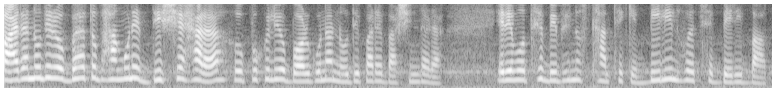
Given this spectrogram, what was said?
পায়রা নদীর অব্যাহত ভাঙনে দিশেহারা উপকূলীয় বরগুনা নদী পাড়ের বাসিন্দারা। এর মধ্যে বিভিন্ন স্থান থেকে বিলীন হয়েছে বেড়ি বাঁধ।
